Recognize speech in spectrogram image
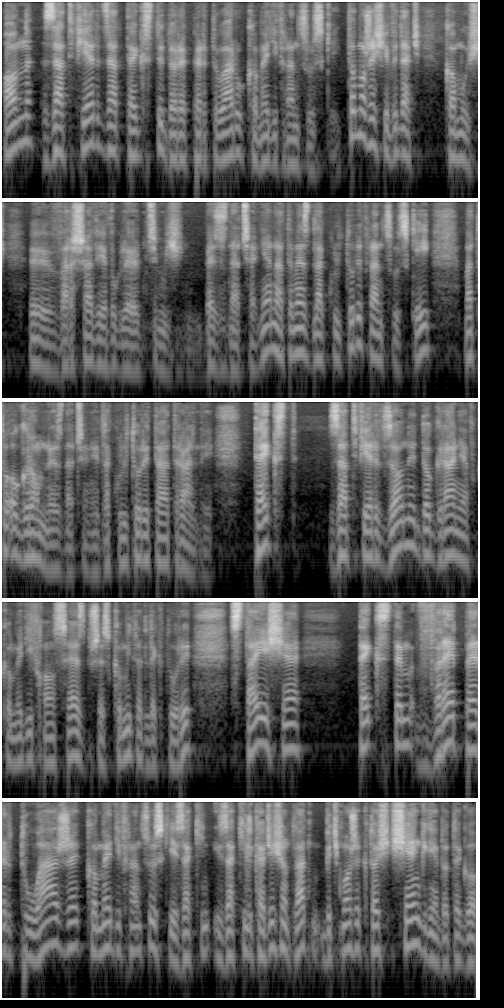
on zatwierdza teksty do repertuaru komedii francuskiej. To może się wydać komuś y, w Warszawie w ogóle czymś bez znaczenia, natomiast dla kultury francuskiej ma to ogromne znaczenie, dla kultury teatralnej. Tekst zatwierdzony do grania w Comédie Française przez Komitet Lektury, staje się tekstem w repertuarze komedii francuskiej. Za, ki za kilkadziesiąt lat być może ktoś sięgnie do tego,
